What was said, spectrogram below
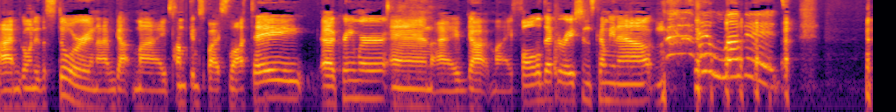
I'm going to the store and I've got my pumpkin spice latte uh, creamer and I've got my fall decorations coming out. I love it.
